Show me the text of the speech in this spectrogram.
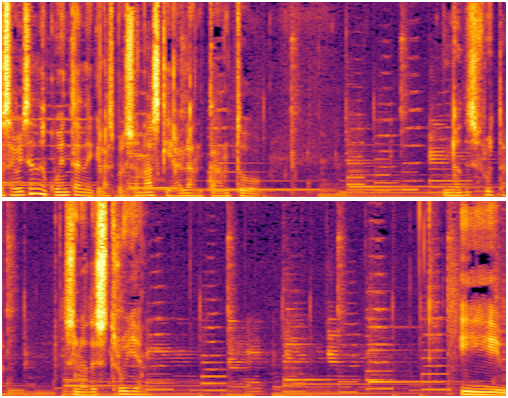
¿Os habéis dado cuenta de que las personas que hablan tanto no disfrutan, sino destruyen? Y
